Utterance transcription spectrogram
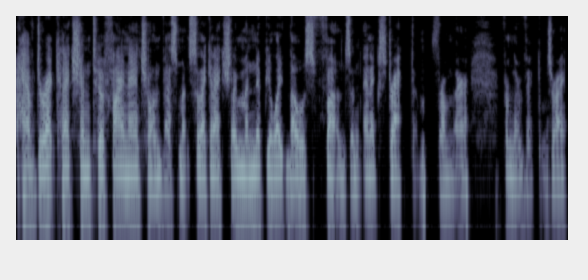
have direct connection to financial investment so they can actually manipulate those funds and, and extract them from their from their victims right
